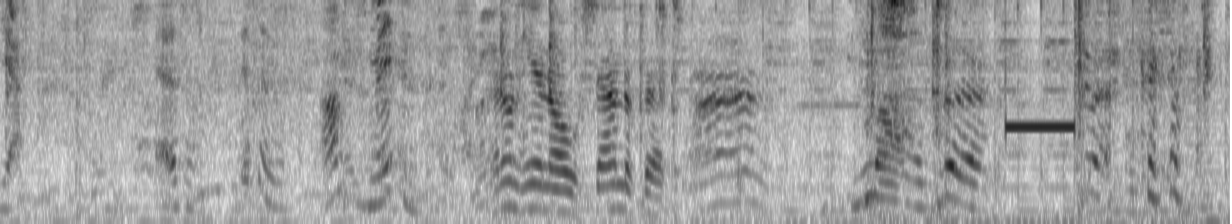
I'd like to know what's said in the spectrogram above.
Yeah. Yeah, this is this is I'm smitten. I don't hear no sound effects. Mother.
